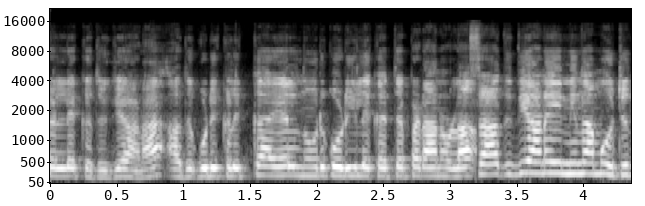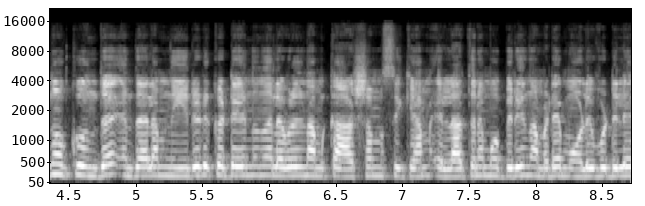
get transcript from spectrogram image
തിയേറ്ററുകളിലേക്ക് എത്തുകയാണ് അതുകൂടി ക്ലിക്കായാൽ നൂറ് കോടിയിലേക്ക് എത്തപ്പെടാനുള്ള സാധ്യതയാണ്. ഇനി നാം ഉറ്റുനോക്കുന്നത്. എന്തായാലും നേരിടുക്കട്ടെ എന്ന നിലവിൽ നമുക്ക് ആശംസിക്കാം. എല്ലാത്തിനും ഉപരി നമ്മുടെ മോളിവുഡിലെ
